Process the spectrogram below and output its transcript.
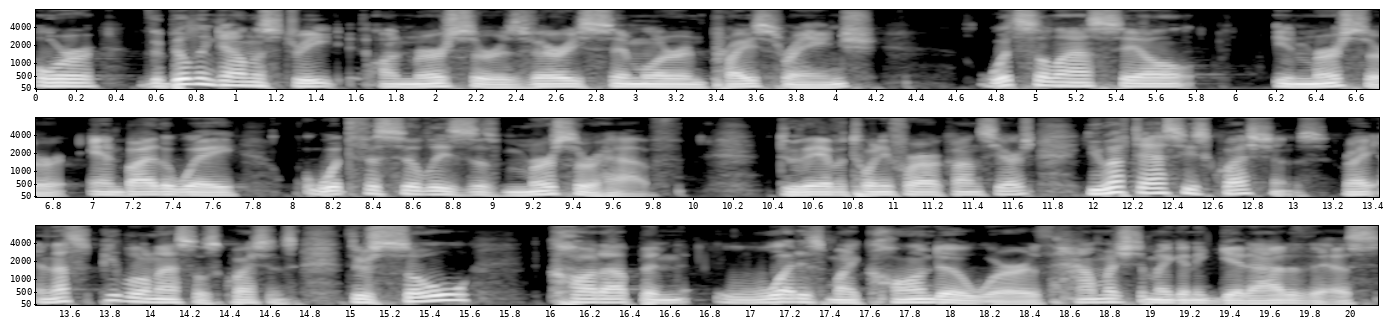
Or the building down the street on Mercer is very similar in price range What's the last sale in Mercer? And by the way, what facilities does Mercer have? Do they have a 24 hour concierge? You have to ask these questions, right? And that's people don't ask those questions. They're so caught up in what is my condo worth? How much am I going to get out of this?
